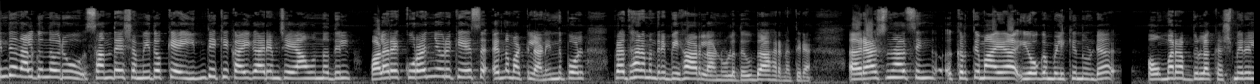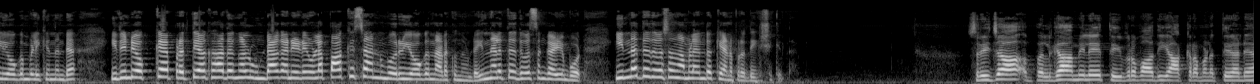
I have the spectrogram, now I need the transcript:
ഇന്ത്യ നൽകുന്ന ഒരു സന്ദേശം ഇതൊക്കെ ഇന്ത്യയ്ക്ക് കൈകാര്യം ചെയ്യാവുന്നതിൽ വളരെ കുറഞ്ഞൊരു കേസ് എന്ന മട്ടിലാണ്. ഇന്നിപ്പോൾ പ്രധാനമന്ത്രി ബീഹാറിലാണുള്ളത്. ഉദാഹരണത്തിന് രാജ്നാഥ് സിംഗ് കൃത്യമായ യോഗം വിളിക്കുന്നുണ്ട്. ഒമർ അബ്ദുള്ള കശ്മീരിൽ യോഗം വിളിക്കുന്നുണ്ട്. ഇതിന്റെയൊക്കെ പ്രത്യാഘാതങ്ങൾ ഉണ്ടാകാനിടയുള്ള പാകിസ്ഥാനും ഒരു യോഗം നടക്കുന്നുണ്ട്. ഇന്നലത്തെ ദിവസം കഴിയുമ്പോൾ ഇന്നത്തെ ദിവസം നമ്മൾ എന്തൊക്കെയാണ് പ്രതീക്ഷിക്കുന്നത്? ശ്രീജ പൽഗാമിലെ തീവ്രവാദി ആക്രമണത്തിന്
